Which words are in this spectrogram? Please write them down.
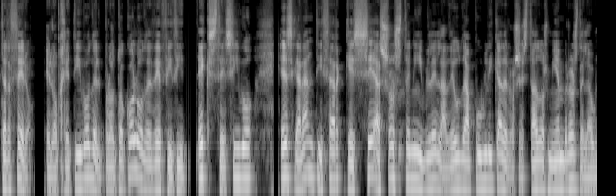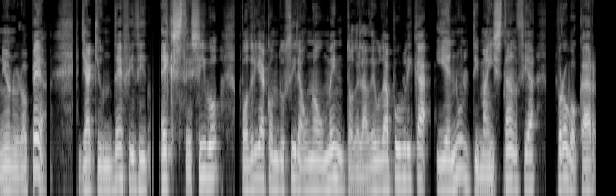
Tercero, el objetivo del protocolo de déficit excesivo es garantizar que sea sostenible la deuda pública de los Estados miembros de la Unión Europea, ya que un déficit excesivo podría conducir a un aumento de la deuda pública y, en última instancia, provocar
